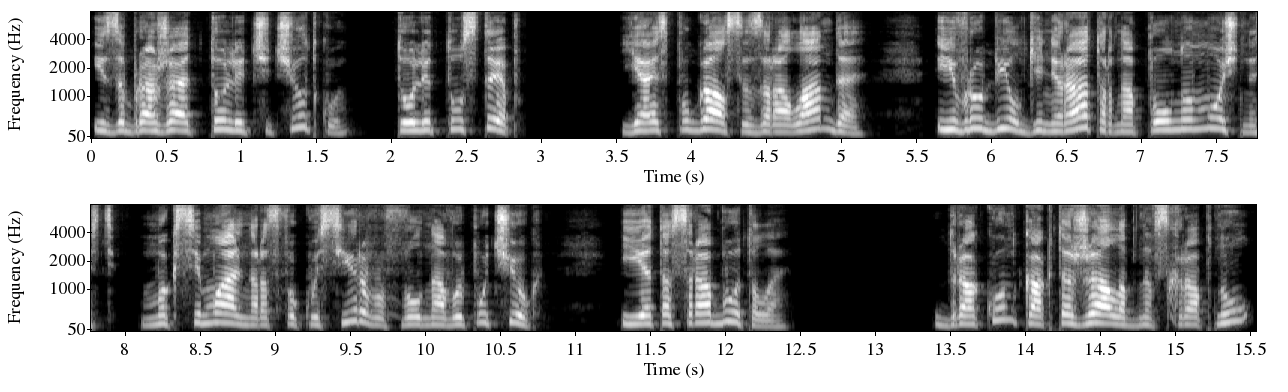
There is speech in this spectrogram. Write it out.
изображая то ли чечетку, то ли тустеп, я испугался за Роланда и врубил генератор на полную мощность, максимально расфокусировав волновой пучок. И это сработало. Дракон как-то жалобно всхрапнул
